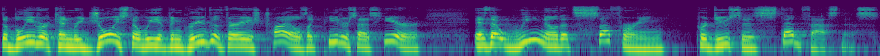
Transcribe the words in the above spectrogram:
the believer can rejoice that we have been grieved with various trials, like Peter says here, is that we know that suffering produces steadfastness.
